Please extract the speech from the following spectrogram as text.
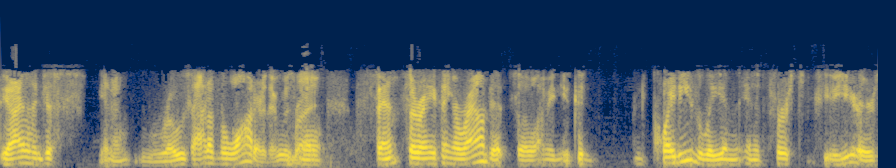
the island just, you know, rose out of the water. There was no fence or anything around it, so I mean, you could quite easily in in its first few years,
